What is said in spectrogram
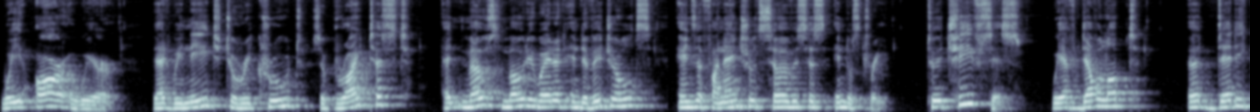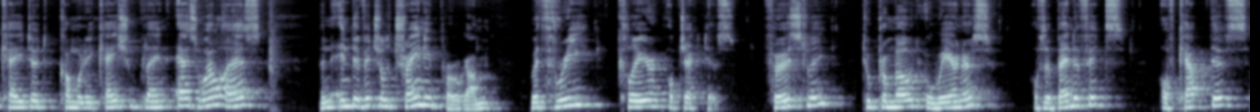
we are aware that we need to recruit the brightest and most motivated individuals in the financial services industry. To achieve this, we have developed a dedicated communication plan as well as an individual training program with three clear objectives. Firstly, to promote awareness of the benefits of captives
